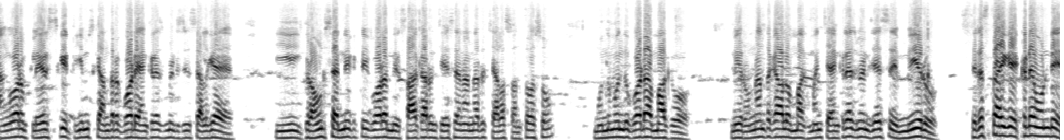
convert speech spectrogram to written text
గంగవరం ప్లేయర్స్కి టీమ్స్కి అందరికి కూడా ఎంకరేజ్మెంట్ చేసి అలాగే ఈ గ్రౌండ్స్ అన్నిటికీ కూడా మీరు సహకారం చేశానన్నారు. చాలా సంతోషం. ముందు ముందు కూడా మాకు మీరు ఉన్నంతకాలం మాకు మంచి ఎంకరేజ్మెంట్ చేసి మీరు స్థిరస్థాయిగా ఇక్కడే ఉండి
